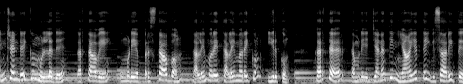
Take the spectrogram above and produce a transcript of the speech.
என்றென்றைக்கும் உள்ளது. கர்த்தாவே உம்முடைய பிரஸ்தாபம் தலைமுறை தலைமுறைக்கும் இருக்கும். கர்த்தர் தம்முடைய ஜனத்தின் நியாயத்தை விசாரித்து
